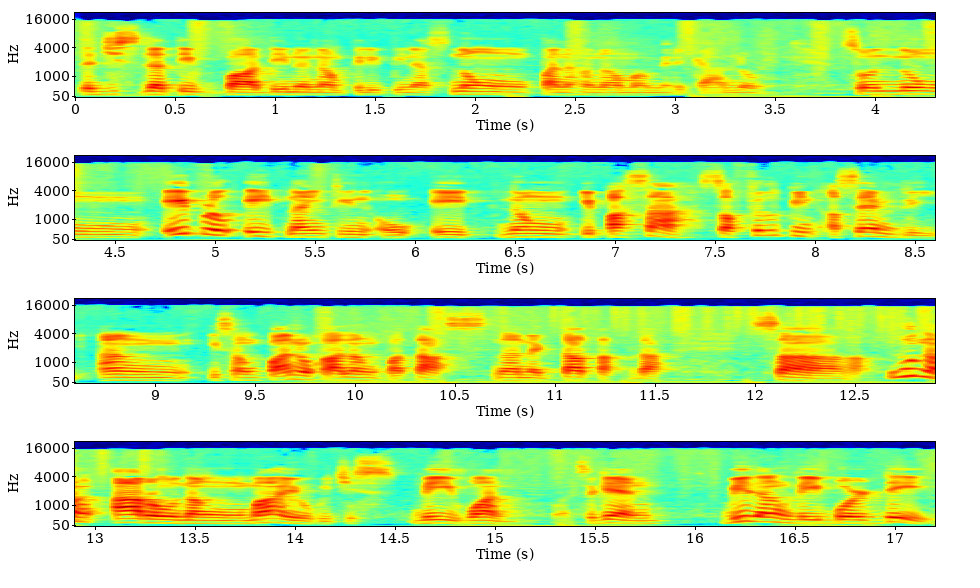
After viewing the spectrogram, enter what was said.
legislative body no ng Pilipinas nung panahon ng mga Amerikano. So, nung April 8, 1908, nung ipasa sa Philippine Assembly ang isang panukalang batas na nagtatakda sa unang araw ng Mayo, which is May 1, once again, bilang Labor Day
